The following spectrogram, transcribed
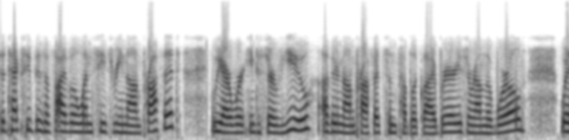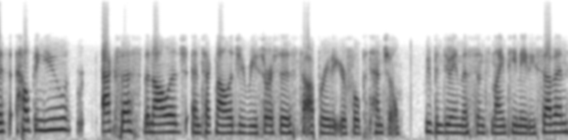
So TechSoup is a 501c3 nonprofit. We are working to serve you, other nonprofits and public libraries around the world, with helping you access the knowledge and technology resources to operate at your full potential. We've been doing this since 1987,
